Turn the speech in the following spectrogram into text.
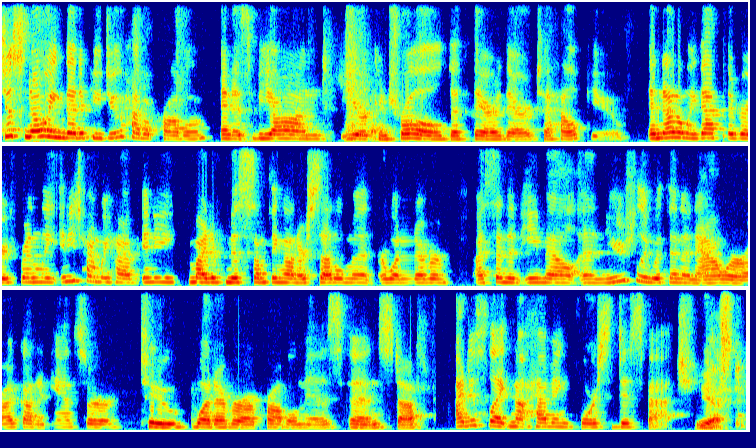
Just knowing that if you do have a problem and it's beyond your control, that they're there to help you and not only that, they're very friendly. Anytime we have any, might have missed something on our settlement or whatever, I send an email, and usually within an hour, I've got an answer to whatever our problem is and stuff. I just like not having forced dispatch. Yes.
